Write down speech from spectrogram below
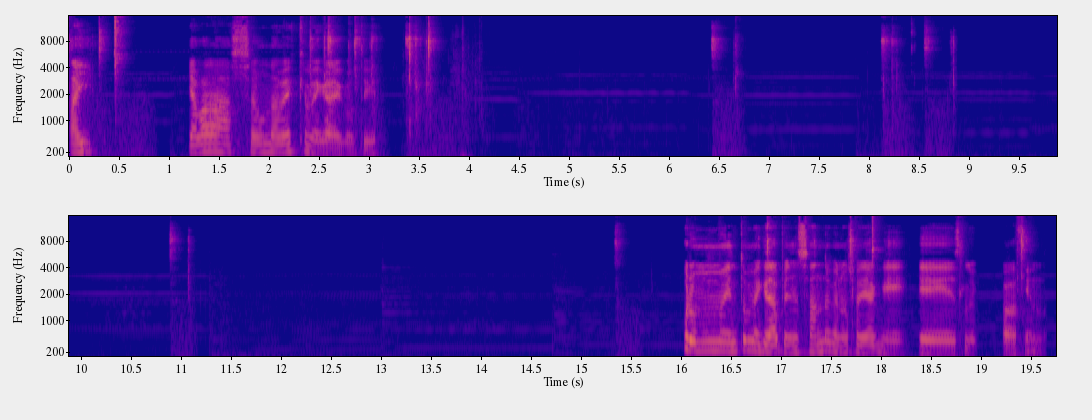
Ay, ya va la segunda vez que me caigo, tío. Por un momento me quedado pensando que no sabía qué, qué es lo que estaba haciendo.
